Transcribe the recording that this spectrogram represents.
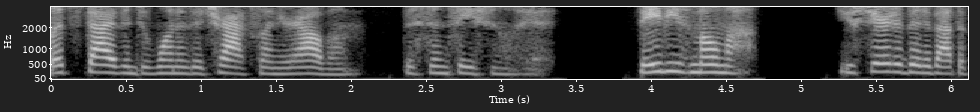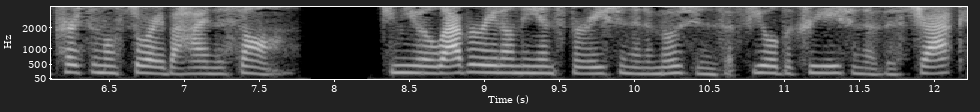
let's dive into one of the tracks on your album, the sensational hit. Baby's Momma. You shared a bit about the personal story behind the song. Can you elaborate on the inspiration and emotions that fueled the creation of this track?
